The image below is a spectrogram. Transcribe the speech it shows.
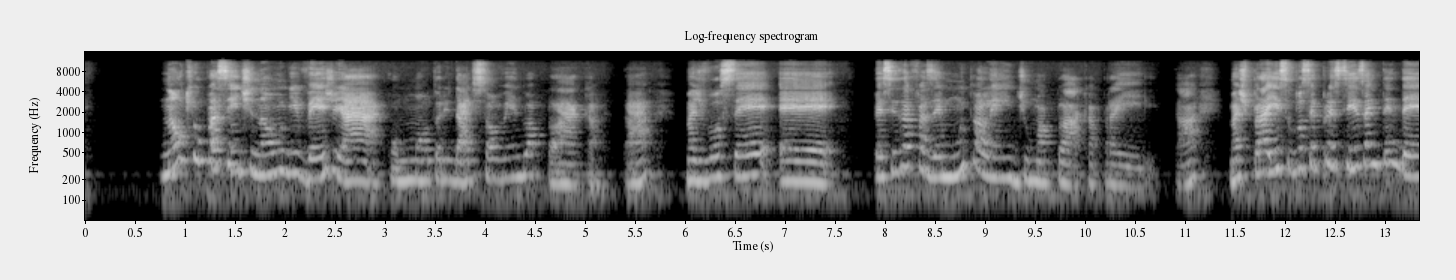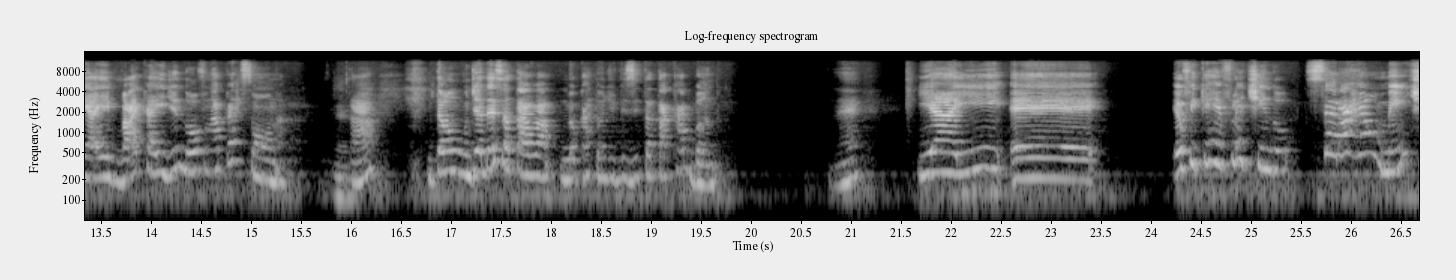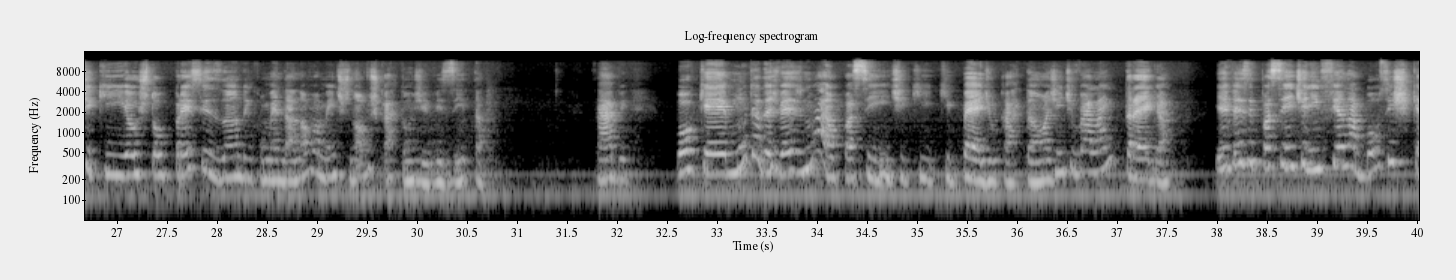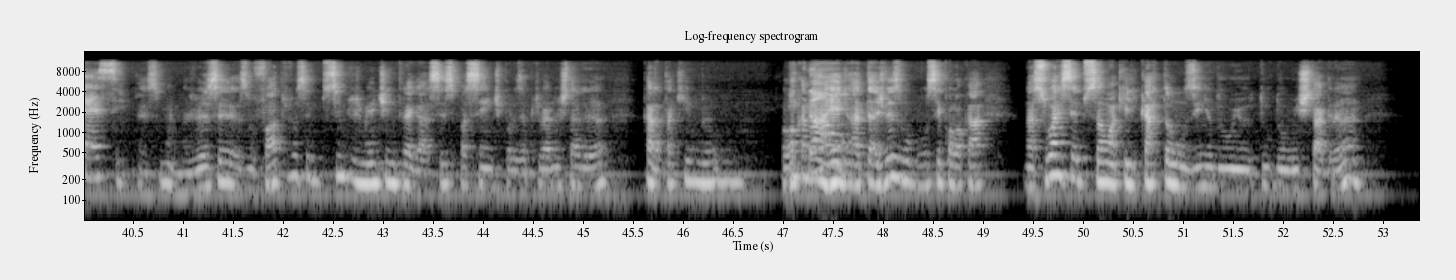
não que o paciente não lhe veja ah, como uma autoridade só vendo a placa, tá? Mas você é, precisa fazer muito além de uma placa para ele, tá? Mas para isso você precisa entender, aí vai cair de novo na persona, é. tá? Então, um dia desse eu tava, meu cartão de visita tá acabando, né? E aí, é, eu fiquei refletindo, será realmente que eu estou precisando encomendar novamente os novos cartões de visita? Sabe? Porque muitas das vezes não é o paciente que, que pede o cartão, a gente vai lá e entrega. E às vezes o paciente ele enfia na bolsa e esquece. É isso mesmo. Às vezes o fato de você simplesmente entregar, se esse paciente, por exemplo, estiver no Instagram, cara, tá aqui o meu. Coloca então, na rede. Até, às vezes você colocar na sua recepção aquele cartãozinho do, YouTube, do Instagram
